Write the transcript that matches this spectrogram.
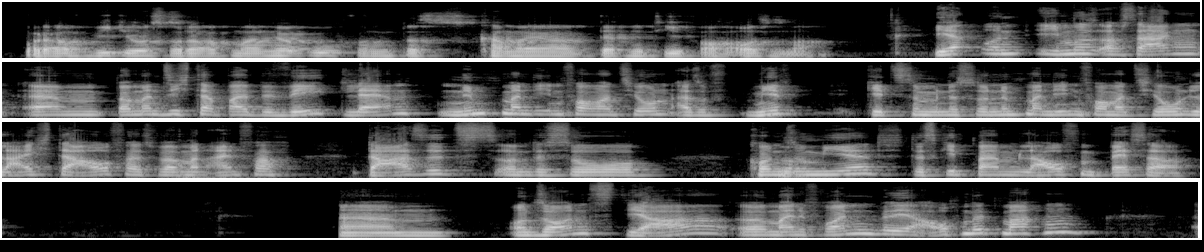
oder auch Videos oder auch mal ein Hörbuch und das kann man ja definitiv auch außen machen. Ja, und ich muss auch sagen, ähm, wenn man sich dabei bewegt, lernt, nimmt man die Informationen, also mir geht es zumindest so, nimmt man die Information leichter auf, als wenn man einfach da sitzt und es so konsumiert. Ja. Das geht beim Laufen besser. Ähm, und sonst, ja, äh, meine Freundin will ja auch mitmachen.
